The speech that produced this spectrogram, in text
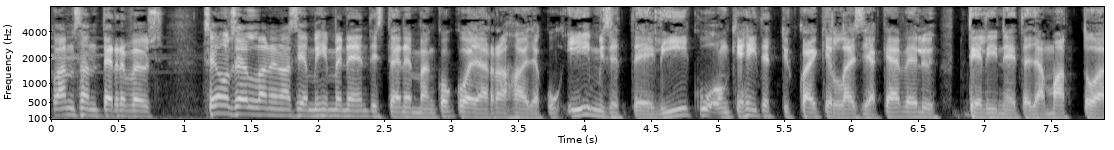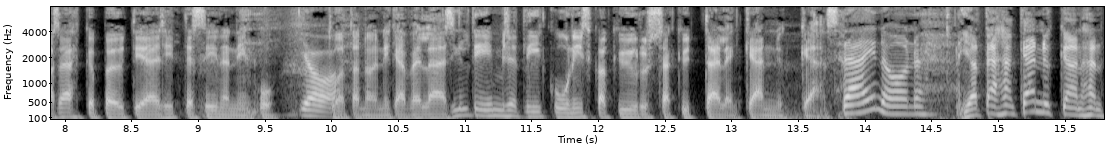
kansanterveys, se on sellainen asia, mihin menee entistä enemmän koko ajan rahaa. Ja kun ihmiset ei liiku, on kehitetty kaikenlaisia kävelytelineitä ja mattoa, sähköpöytiä ja sitten siinä niin kuin, tuota noin, niin kävellään. Silti ihmiset liikkuu niskakyyryssä kyttäilen kännykkäänsä. Näin on. Ja tähän kännykkään hän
